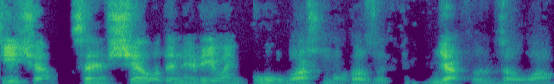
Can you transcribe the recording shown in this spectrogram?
фіча це ще один рівень у вашому розвитку. Дякую за увагу.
